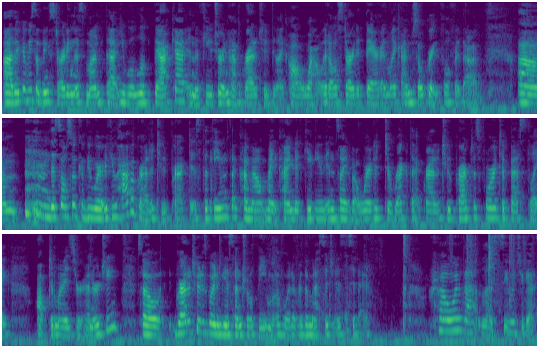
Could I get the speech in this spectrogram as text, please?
Uh, there could be something starting this month that you will look back at in the future and have gratitude, be like, oh, wow, it all started there. And like, I'm so grateful for that. Um, this also could be where if you have a gratitude practice, the themes that come out might kind of give you insight about where to direct that gratitude practice for to best like optimize your energy. So gratitude is going to be a central theme of whatever the message is today. So with that, let's see what you get.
